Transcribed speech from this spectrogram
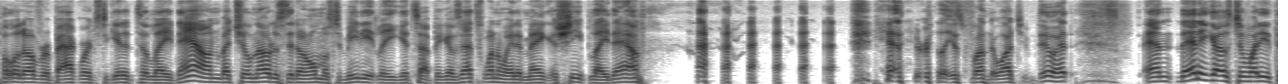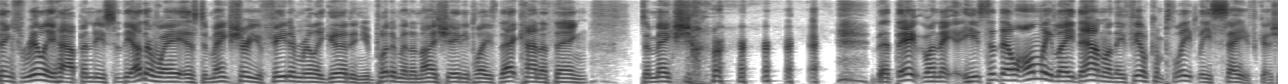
pull it over backwards to get it to lay down. But you'll notice that it almost immediately gets up because that's one way to make a sheep lay down. it really is fun to watch him do it. And then he goes to what he thinks really happened. He said the other way is to make sure you feed him really good and you put him in a nice shady place, that kind of thing, to make sure that they when they he said they'll only lay down when they feel completely safe because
